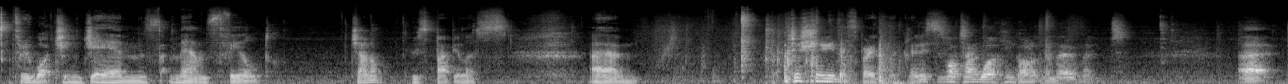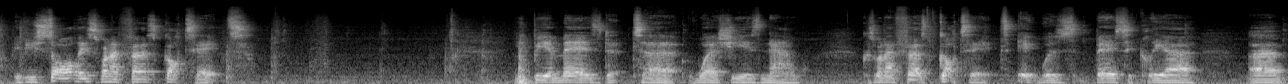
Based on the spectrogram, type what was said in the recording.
through watching James Mansfield channel, who's fabulous. Um, I'll just show you this very quickly. This is what I'm working on at the moment. Uh, if you saw this when I first got it, you'd be amazed at uh, where she is now. because when I first got it, it was basically a, a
